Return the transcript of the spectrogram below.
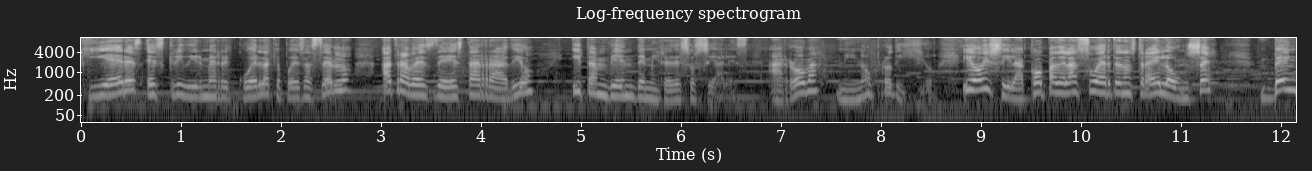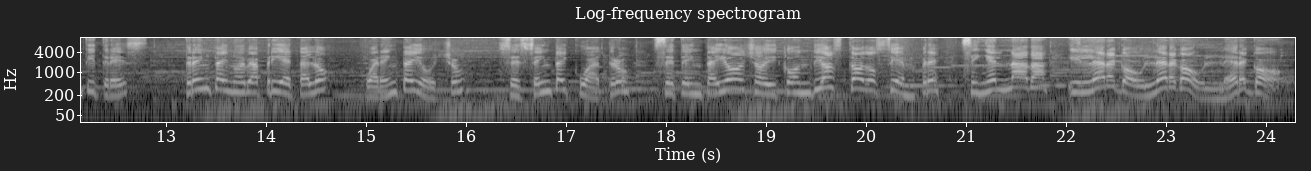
quieres escribirme, recuerda que puedes hacerlo a través de esta radio y también de mis redes sociales, arroba Nino Prodigio. Y hoy sí, la copa de la suerte nos trae el 11, 23, 39, apriétalo, 48, 64, 78 y con Dios todo siempre, sin Él nada y let it go, let it go, let it go.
